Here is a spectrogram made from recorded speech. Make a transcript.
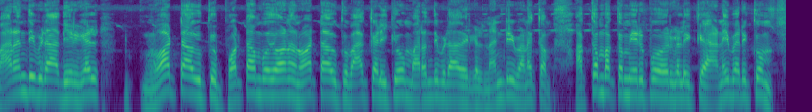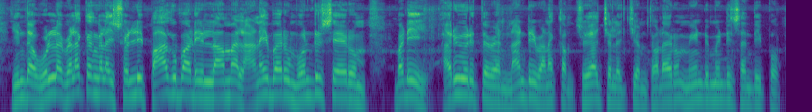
மறந்து விடாதீர்கள் நோட்டாவுக்கு பொட்டாம் பொதுவான நோட்டாவுக்கு வாக்களிக்கவும் மறந்து விடாதீர்கள் நன்றி வணக்கம். அக்கம் பக்கம் இருப்பவர்களுக்கு அனைவருக்கும் இந்த உள்ள விளக்கங்களை சொல்லி பாகுபாடு இல்லாமல் அனைவரும் ஒன்று சேரும்படி அறிவுறுத்த வேண்டும் நன்றி வணக்கம். சுயாட்சி லட்சியம் தொடரும். மீண்டும் மீண்டும் சந்திப்போம்.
